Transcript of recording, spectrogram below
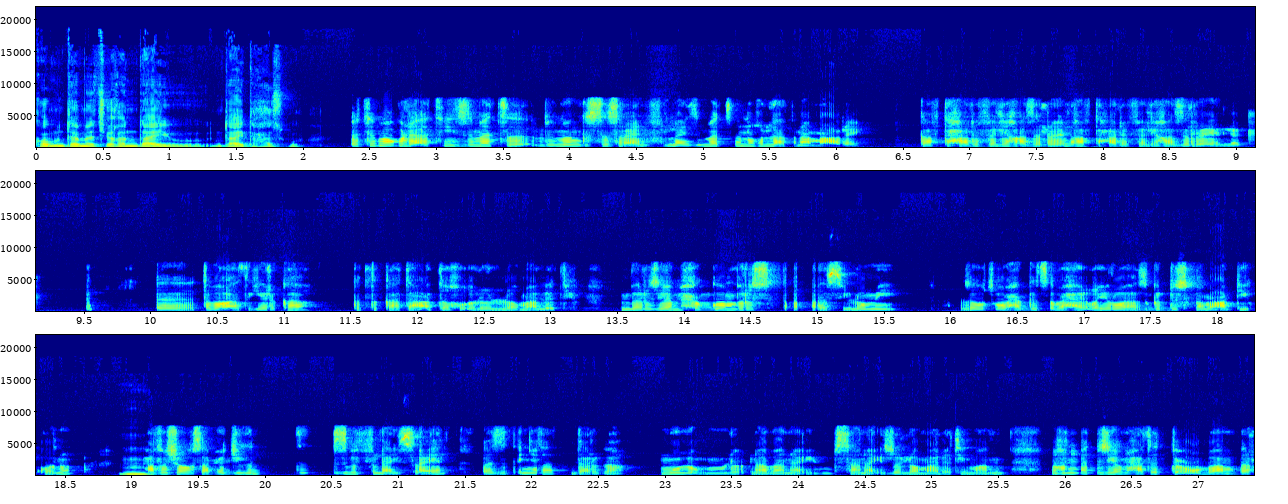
ከምኡ እንተመጺኡኸ እንታይ እዩ እንታይ ትሓስቡ? እቲ መጉዳእቲ ዝመጽእ ብመንግስቲ እስራኤል ብፍላይ ዝመጽእ ንኹላትና ማዕረ እዩ። ካብቲ ሓደ ፈሊኻ ዝረኤ ኣሎ፣ ካብቲ ሓደ ፈሊኻ ዝረኤ የለን ግን ጥብቓት ጌርካ ክትካታዕ ተኽእሎ ኣሎ ማለት እዩ። እምበር እዚኦም ሕጎም ብርሳስ እዩ ሎሚ ዘውጽእዋ ሕጊ ጽባሕ ይቕይርዋ ዝግድሶም ዓዲ ኣይኮኑን። ሓፈሻዊ ክሳብ ሕጂ ግን ህዝቢ ብፍላይ እስራኤል ጋዜጠኛታት ዳርጋ ሙሉእ ብሙሉእ ናባና እዩ ምሳና እዩ ዘሎ ማለት እዩ ማሚ ምክንያቱ እዚኦም ሓተቲ ዕቁባ እምበር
